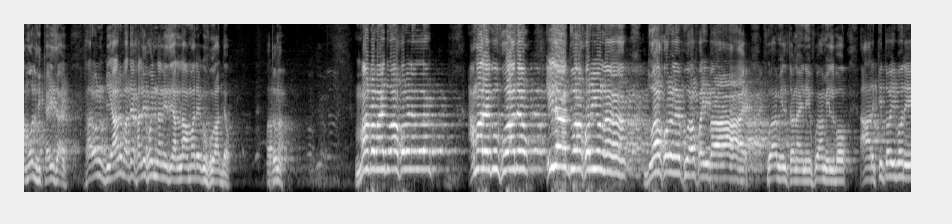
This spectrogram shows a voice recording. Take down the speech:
আমল শিকাই যায় কারণ বিয়ার বাদে খালি হইন না নিজে, আল্লাহ আমার এগু হুয়া দেও। মাতো না? মা বাবায় দোয়া করেন আল্লাহ। আমার এগু ফুয়া দেও, ইলা দোয়া করিও না। দোয়া করলে ফুয়া পাইবাই। ফুয়া মিলত নাই নি, ফুয়া মিলব। আর কি তৈব রে?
